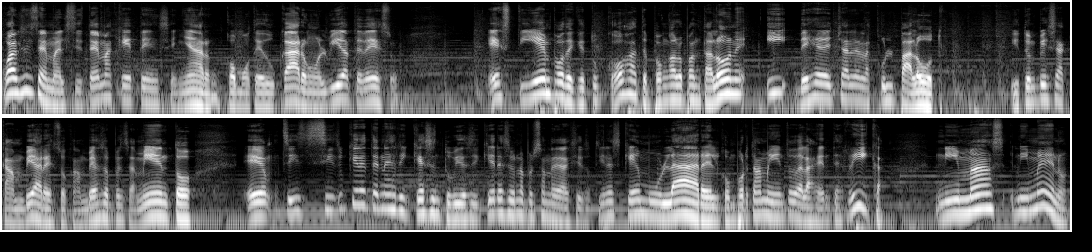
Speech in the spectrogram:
¿Cuál sistema? El sistema que te enseñaron, como te educaron, olvídate de eso. Es tiempo de que tú cojas, te pongas los pantalones y deje de echarle la culpa al otro. Y tú empieces a cambiar eso, cambiar esos pensamientos. Eh, si, si, tú quieres tener riqueza en tu vida, si quieres ser una persona de éxito, tienes que emular el comportamiento de la gente rica. Ni más ni menos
